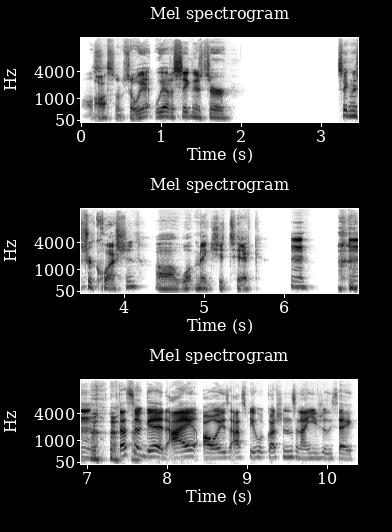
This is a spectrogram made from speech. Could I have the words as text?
Awesome. Awesome. So we we have a signature signature question. Uh, what makes you tick? Mm. Mm, That's so good. I always ask people questions, and I usually say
